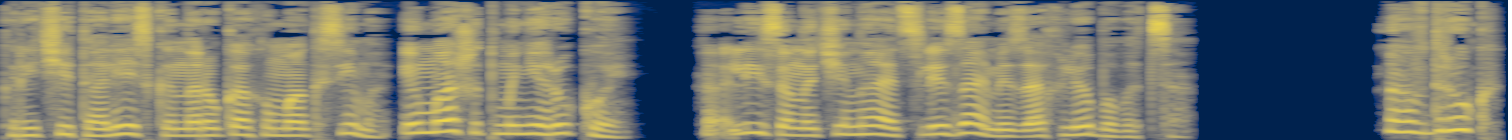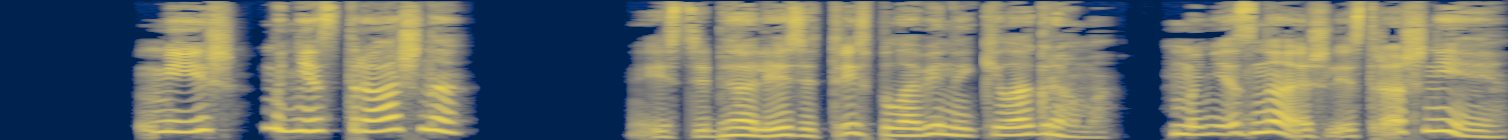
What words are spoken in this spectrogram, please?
Кричит Олеська на руках у Максима и машет мне рукой. Алиса начинает слезами захлебываться. «А вдруг? Миш, мне страшно!» «Из тебя лезет три с половиной килограмма. Мне, знаешь ли, страшнее!»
